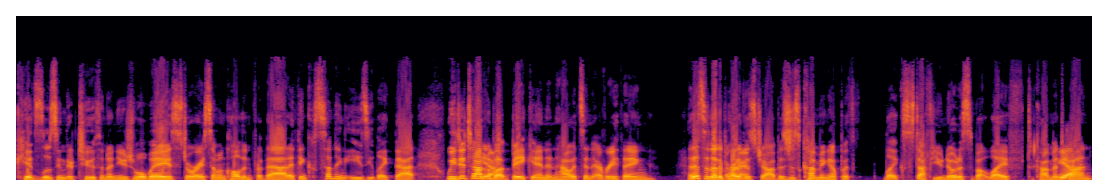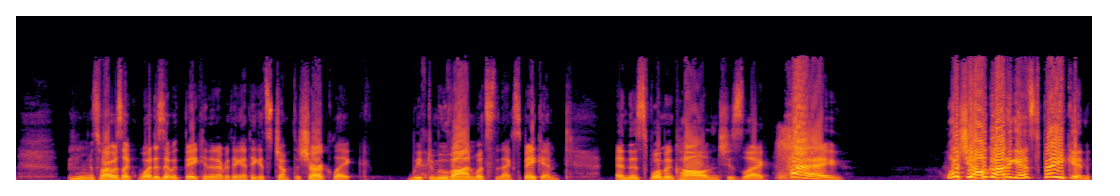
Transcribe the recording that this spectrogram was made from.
kids losing their tooth in unusual ways story. Someone called in for that. I think something easy like that. We did talk Yeah. about bacon and how it's in everything. And that's another part of this job is just coming up with like stuff you notice about life to comment Yeah. on. so I was like, what is it with bacon and everything? I think it's jump the shark. Like, we have to move on. What's the next bacon? And this woman called and she's like, hey, what y'all got against bacon?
